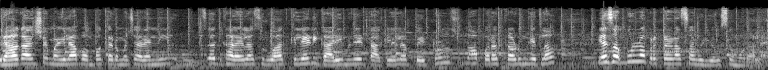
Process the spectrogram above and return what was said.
ग्राहकांशी महिला पंप कर्मचाऱ्यांनी हुजत घालायला सुरुवात केली आणि गाडीमध्ये टाकलेलं पेट्रोल सुद्धा परत काढून घेतलं. या संपूर्ण प्रकरणाचा व्हिडिओ समोर आलाय.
